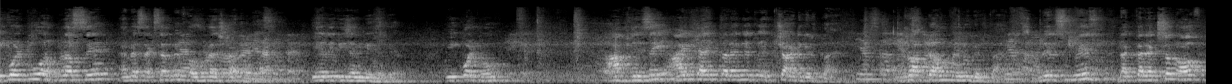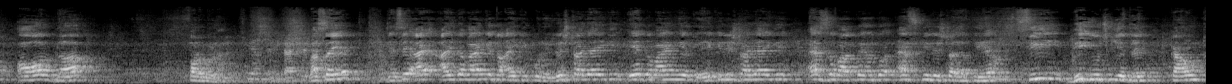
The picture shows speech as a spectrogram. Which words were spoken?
इक्वल टू और प्लस से एम एस एक्सएल में फॉर्मूला स्टार्ट हो गया। ये रिवीजन भी हो गया। इक्वल टू आप जैसे ही आई टाइप करेंगे तो एक चार्ट गिरता है। ड्रॉप डाउन मेनू गिरता है। This means the collection of all the formula बस सही है? जैसे आई आई दबाएँगे तो आई की पूरी लिस्ट आ जाएगी। ए दबाएँगे तो ए की लिस्ट आ जाएगी। एस दबाते हैं तो एस की लिस्ट आ जाती है। सी भी यूज़ किए थे। काउंट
